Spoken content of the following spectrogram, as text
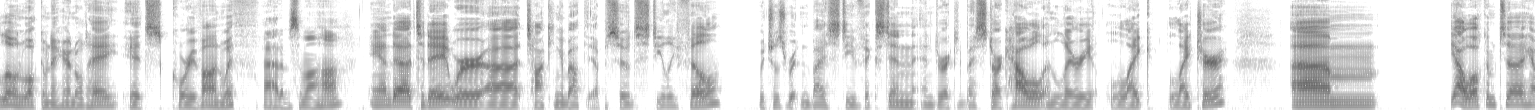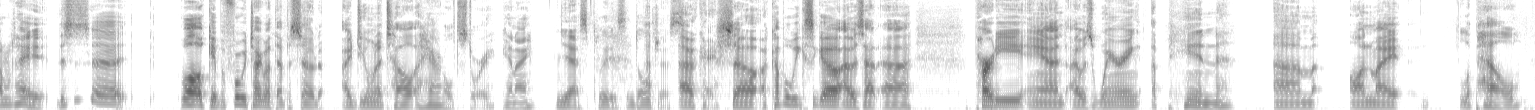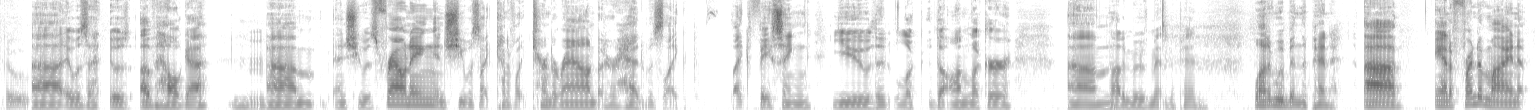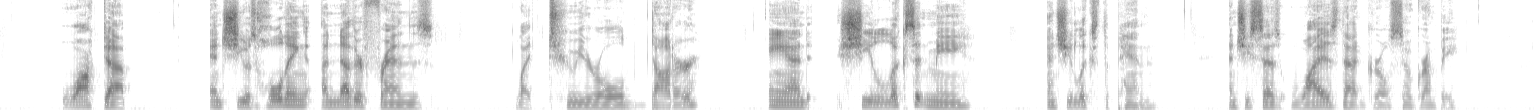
Hello and welcome to Harold Hay. It's Corey Vaughn with, Adam Samaha. and uh, today we're uh, talking about the episode Steely Phil, which was written by Steve Viksten and directed by Stark Howell and Larry Like Leiter. Um, yeah, welcome to Harold Hay. This is a well, okay. Before we talk about the episode, I do want to tell a Harold story. Can I? Yes, please indulge us. Okay, so a couple weeks ago, I was at a party and I was wearing a pin um, on my lapel. Uh, it was a, it was of Helga, um, and she was frowning and she was like kind of like turned around, but her head was like like facing you, the look, the onlooker. Um, a lot of movement in the pin. a lot of movement in the pin. Uh, and a friend of mine walked up and she was holding another friend's like two year old daughter. And she looks at me and she looks at the pin and she says, Why is that girl so grumpy?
